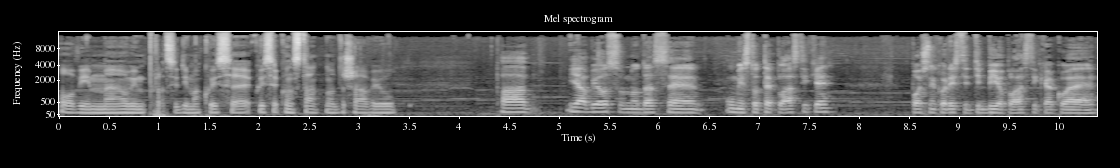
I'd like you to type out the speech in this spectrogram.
ovim, e, ovim prosvjedima koji se, koji se konstantno održavaju? Pa ja bi osobno da se umjesto te plastike počne koristiti bioplastika koja je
